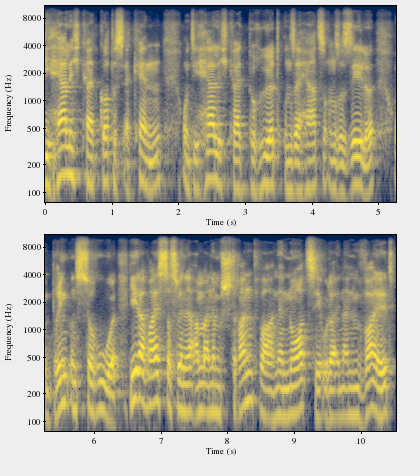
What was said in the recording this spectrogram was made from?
die Herrlichkeit Gottes erkennen und die Herrlichkeit berührt unser Herz und unsere Seele und bringt uns zur Ruhe. Jeder weiß, dass wenn er an einem Strand war, an der Nordsee oder in einem Wald,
